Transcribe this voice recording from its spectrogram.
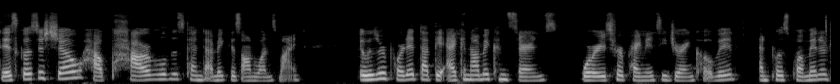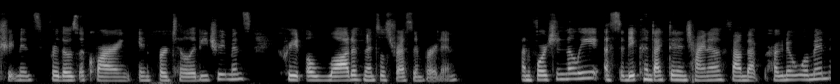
This goes to show how powerful this pandemic is on one's mind. It was reported that the economic concerns, worries for pregnancy during COVID, and postponement of treatments for those acquiring infertility treatments create a lot of mental stress and burden. Unfortunately, a study conducted in China found that pregnant women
